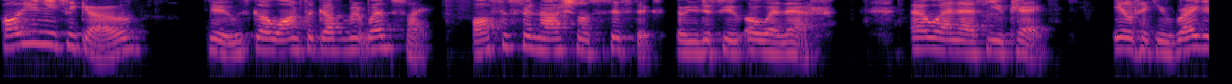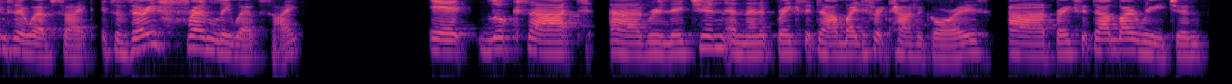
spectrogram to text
All you need to go do is go on the government website, Office for National Statistics, or you just do ONS, ONS UK. It'll take you right into their website. It's a very friendly website. It looks at uh, religion and then it breaks it down by different categories, uh, breaks it down by region.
